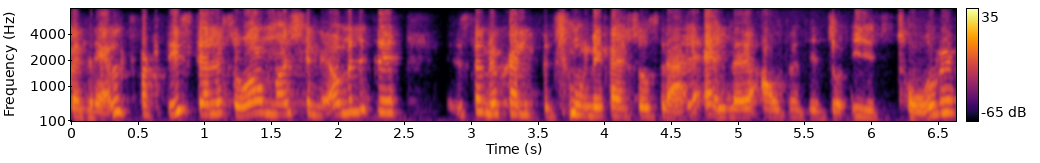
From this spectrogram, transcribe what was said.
generellt faktiskt. Eller så om man känner ja, men lite sämre självförtroende kanske och sådär. Eller alternativt då yttorr.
